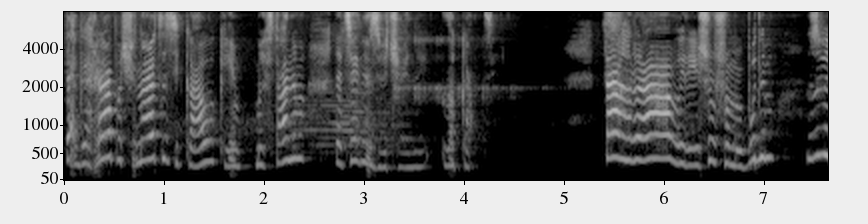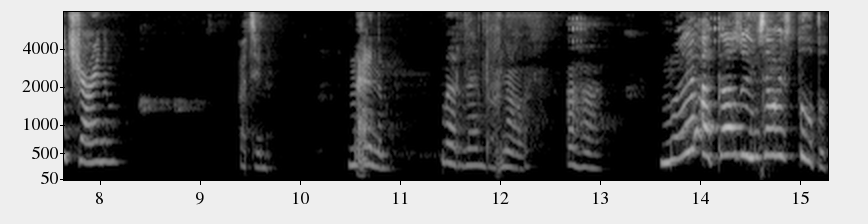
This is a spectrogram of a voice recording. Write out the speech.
Так, гра починається цікаво, ким ми станемо на цій незвичайній локації. Та гра вирішив, що ми будемо звичайним. Оцим мирним. Мирним. Погнали. Ага. Ми оказуємося ось тут. от.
